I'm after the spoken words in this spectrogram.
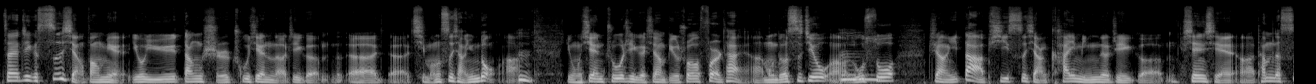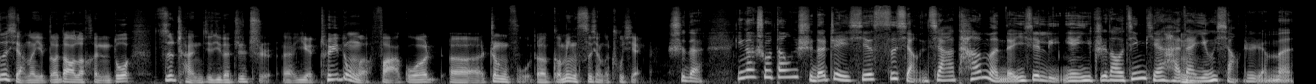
在这个思想方面，由于当时出现了这个呃呃启蒙思想运动啊，涌现出这个像比如说伏尔泰啊、孟德斯鸠啊、卢梭这样一大批思想开明的这个先贤啊，他们的思想呢，也得到了很多资。产阶级的支持，呃，也推动了法国呃政府的革命思想的出现。是的，应该说当时的这些思想家，他们的一些理念，一直到今天还在影响着人们。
